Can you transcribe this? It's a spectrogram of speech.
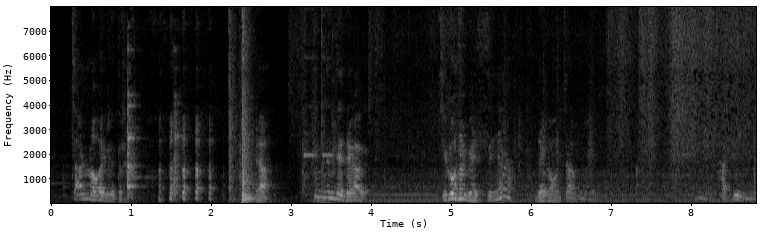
잘러 이러더라. 야, 힘든데 내가 직원을 왜 쓰냐? 내가 혼자 하고 해. 음, 답이 있네.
